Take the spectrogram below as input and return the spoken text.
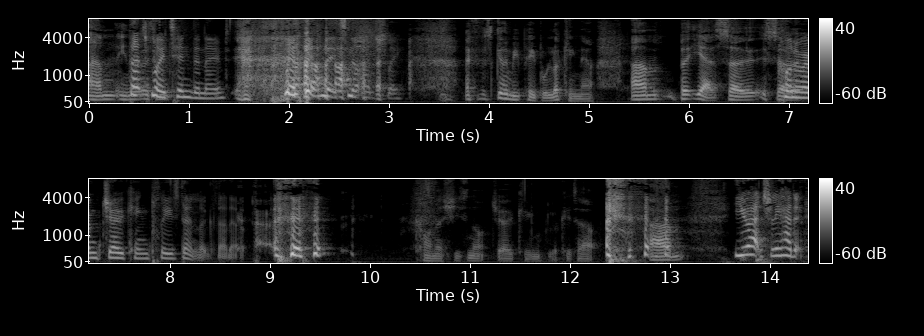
And you know, That's my Tinder name. it's not actually. If there's going to be people looking now, um, but yeah. So, so Connor, I'm joking. Please don't look that up. Connor, she's not joking. Look it up. Um, You actually had it.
